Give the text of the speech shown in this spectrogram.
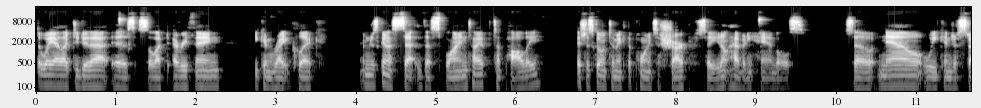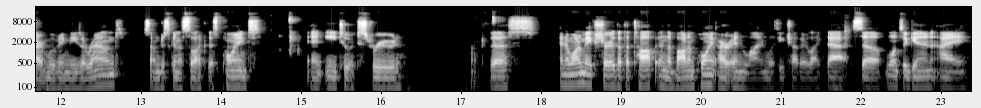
The way I like to do that is select everything. You can right click I'm just going to set the spline type to poly. It's just going to make the points sharp so you don't have any handles. So now we can just start moving these around. So I'm just going to select this point and E to extrude like this. And I want to make sure that the top and the bottom point are in line with each other like that. So once again, I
